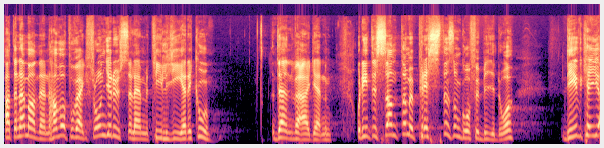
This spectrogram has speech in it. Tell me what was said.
att den här mannen, han var på väg från Jerusalem till Jeriko, den vägen. Och det intressanta med prästen som går förbi då, det kan ju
